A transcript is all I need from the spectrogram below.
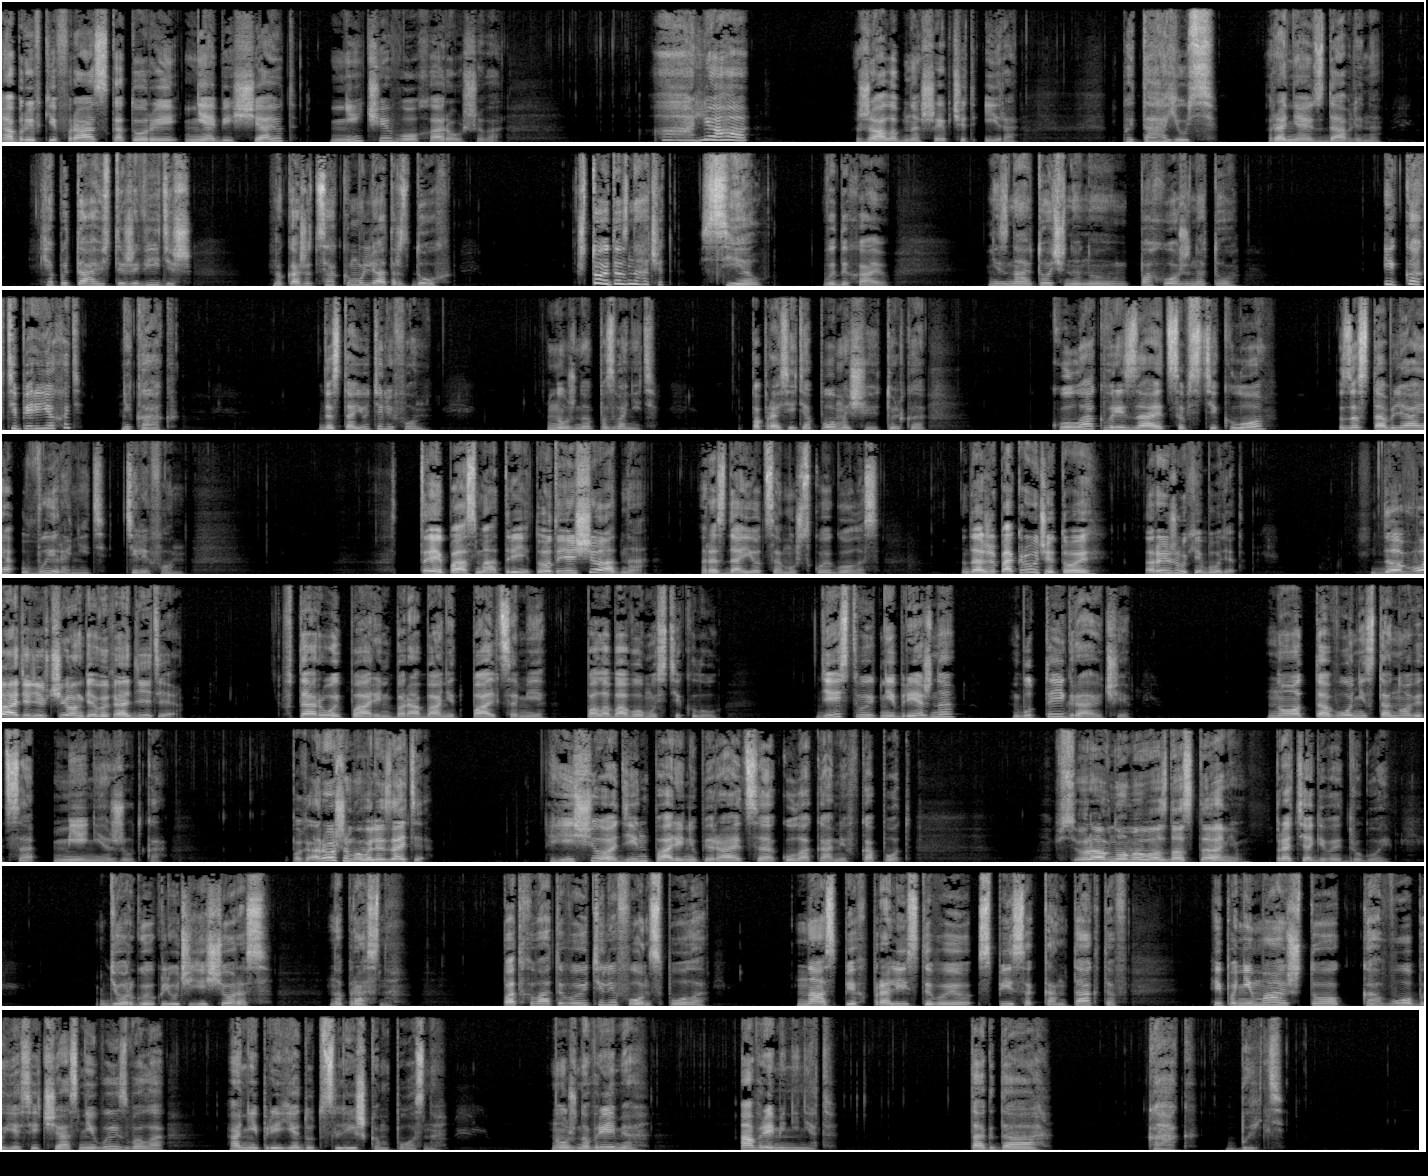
обрывки фраз, которые не обещают ничего хорошего. «Аля!» — жалобно шепчет Ира. «Пытаюсь!» — роняю сдавленно. «Я пытаюсь, ты же видишь!» Но, кажется, аккумулятор сдох. «Что это значит?» «Сел!» — выдыхаю. «Не знаю точно, но похоже на то». «И как теперь ехать?» «Никак». Достаю телефон. Нужно позвонить. Попросить о помощи, только кулак врезается в стекло, заставляя выронить телефон. «Ты посмотри, тут еще одна!» — раздается мужской голос. «Даже покруче той рыжухи будет». «Давайте, девчонки, выходите!» Второй парень барабанит пальцами по лобовому стеклу. Действует небрежно, будто играючи. Но от того не становится менее жутко. «По-хорошему вылезайте!» Еще один парень упирается кулаками в капот. «Все равно мы вас достанем», — протягивает другой. Дергаю ключ еще раз. Напрасно. Подхватываю телефон с пола наспех пролистываю список контактов и понимаю, что кого бы я сейчас не вызвала, они приедут слишком поздно. Нужно время, а времени нет. Тогда как быть?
